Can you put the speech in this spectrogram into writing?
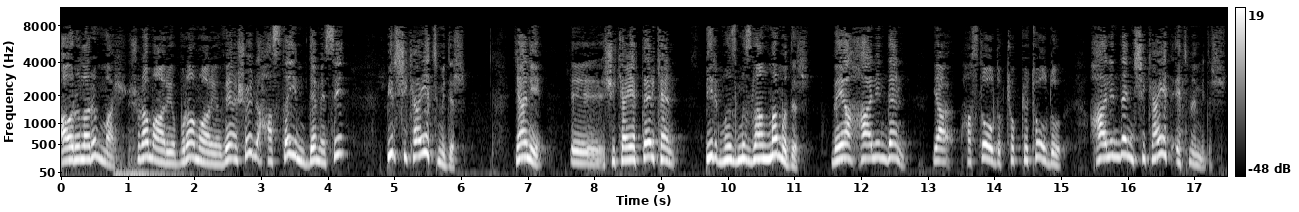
ağrılarım var, şuram ağrıyor, buram ağrıyor veya şöyle hastayım demesi bir şikayet midir? Yani e, şikayet derken bir mızmızlanma mıdır? Veya halinden ya hasta olduk, çok kötü oldu, halinden şikayet etme midir?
